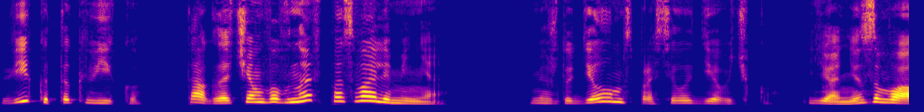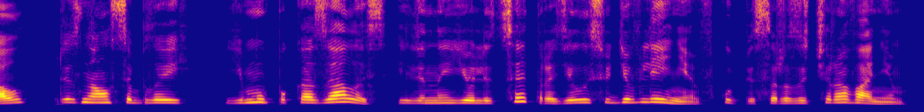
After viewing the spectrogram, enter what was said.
Вика так Вика. Так, зачем вы вновь позвали меня?» Между делом спросила девочка. «Я не звал», — признался Блей. Ему показалось, или на ее лице отразилось удивление вкупе с разочарованием.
